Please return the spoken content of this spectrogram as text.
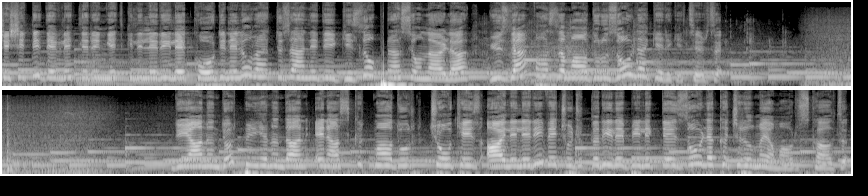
çeşitli devletlerin yetkilileriyle koordineli olarak düzenlediği gizli operasyonlarla yüzden fazla mağduru zorla geri getirdi. Dünyanın dört bir yanından en az 40 mağdur, çoğu kez aileleri ve çocuklarıyla birlikte zorla kaçırılmaya maruz kaldı.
